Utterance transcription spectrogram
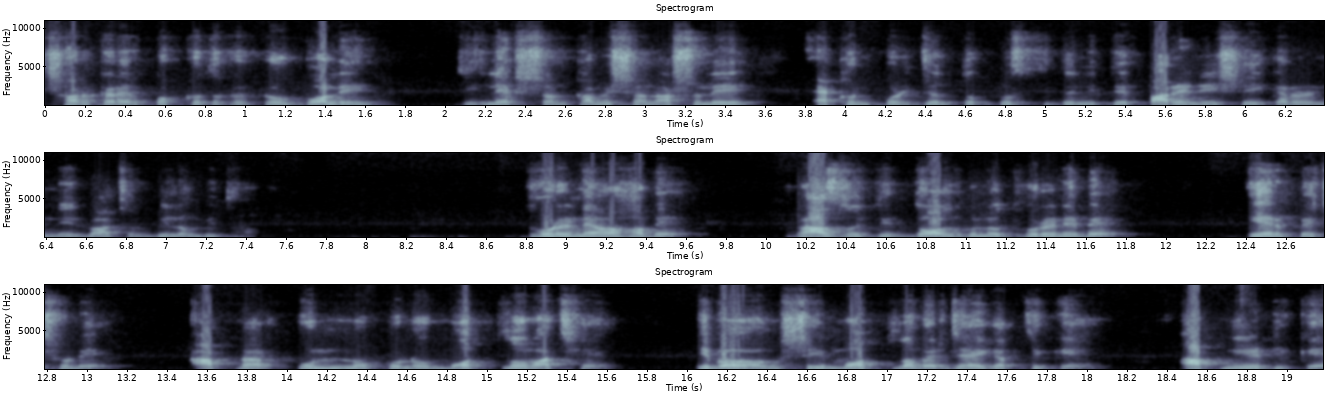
সরকারের পক্ষ থেকে কেউ বলে যে ইলেকশন কমিশন আসলে এখন পর্যন্ত প্রস্তুতি নিতে পারেনি, সেই কারণে নির্বাচন বিলম্বিত হবে। ধরে নেওয়া হবে, রাজনৈতিক দলগুলো ধরে নেবে এর পেছনে আপনার অন্য কোনো মতলব আছে এবং সেই মতলবের জায়গা থেকে আপনি এটিকে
